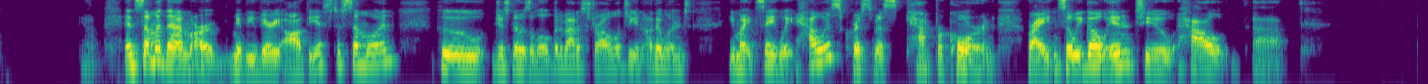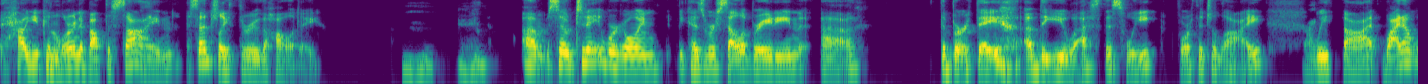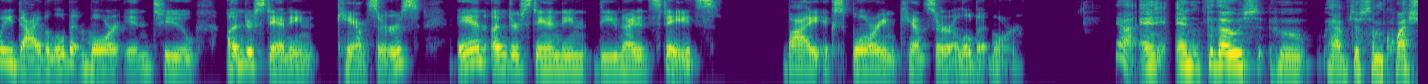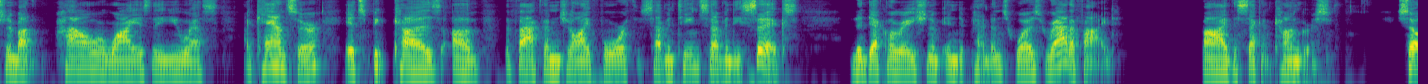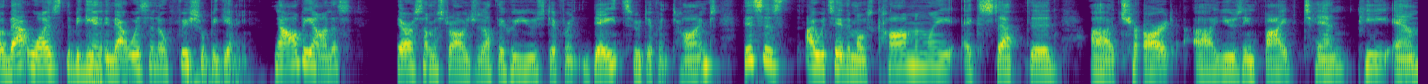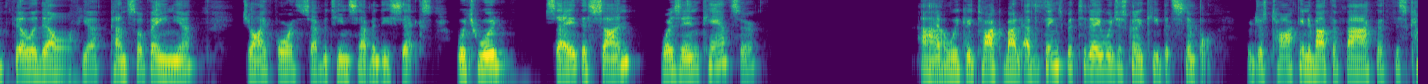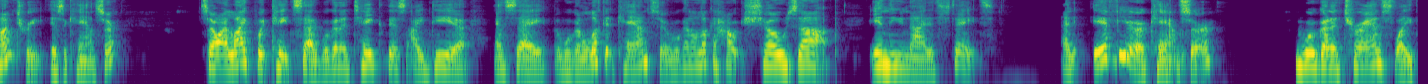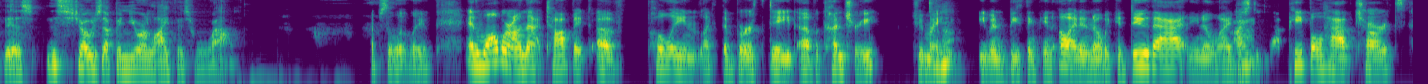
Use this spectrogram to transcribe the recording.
Yeah. And some of them are maybe very obvious to someone who just knows a little bit about astrology, and other ones you might say, wait, how is Christmas Capricorn? Right. And so we go into how, uh, how you can learn about the sign essentially through the holiday. Mm-hmm. Mm-hmm. Um, so today we're going because we're celebrating uh, the birthday of the US this week, 4th of July. Right. We thought, why don't we dive a little bit more into understanding cancers and understanding the United States by exploring cancer a little bit more. Yeah, and and for those who have just some question about how or why is the U.S. a cancer, it's because of the fact that on July 4th, 1776, the Declaration of Independence was ratified by the Second Congress. So that was the beginning. That was an official beginning. Now, I'll be honest, there are some astrologers out there who use different dates or different times. This is, I would say, the most commonly accepted uh, chart uh, using 5:10 p.m. Philadelphia, Pennsylvania, July 4th, 1776, which would say the sun was in Cancer. Uh, yep. We could talk about other things, but today we're just going to keep it simple. We're just talking about the fact that this country is a Cancer so I like what Kate said. We're going to take this idea and say, we're going to look at cancer. We're going to look at how it shows up in the United States. And if you're a cancer, we're going to translate this. This shows up in your life as well. Absolutely. And while we're on that topic of pulling like the birth date of a country, you might mm-hmm. even be thinking, oh, I didn't know we could do that. You know, I just right. people have charts.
